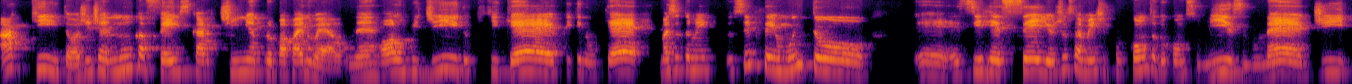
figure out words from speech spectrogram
Aqui, então, a gente nunca fez cartinha para o Papai Noel, né? Rola um pedido, o que, que quer, o que, que não quer, mas eu também eu sempre tenho muito é, esse receio, justamente por conta do consumismo, né? De,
